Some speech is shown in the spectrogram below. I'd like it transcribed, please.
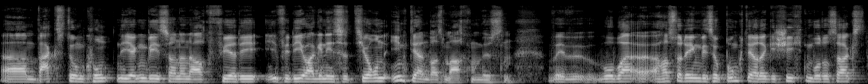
äh, ähm, Wachstum, Kunden irgendwie, sondern auch für die, für die Organisation intern was machen müssen. Wo war, hast du da irgendwie so Punkte oder Geschichten, wo du sagst,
